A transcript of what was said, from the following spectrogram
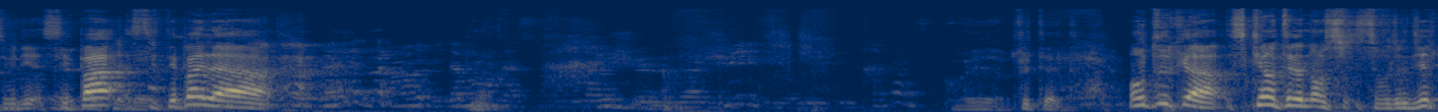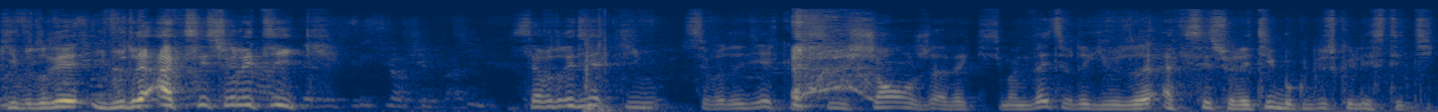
dire, c'est pas, c'était pas la. Peut-être. En tout cas, ce qui est intéressant, ça voudrait dire qu'il voudrait, il voudrait axer sur l'éthique. Ça voudrait dire qu'il, ça voudrait dire que s'il change avec Simone Veil, ça voudrait qu'il voudrait axer sur l'éthique beaucoup plus que l'esthétique.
